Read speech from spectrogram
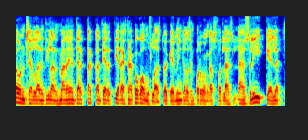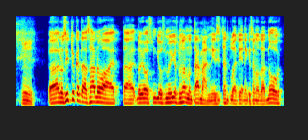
on sellainen tilanne, että mä en ihan tar- tarkkaan tiedä, tiedäkö nämä kokoomuslaiset oikein, minkälaisen porukan kanssa ovat lähdössä liikkeelle. Mm. No sitten tykätään sanoa, että no jos, jos, jos mä sanon tämän, niin sitten tulee tietenkin sanotaan, että no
